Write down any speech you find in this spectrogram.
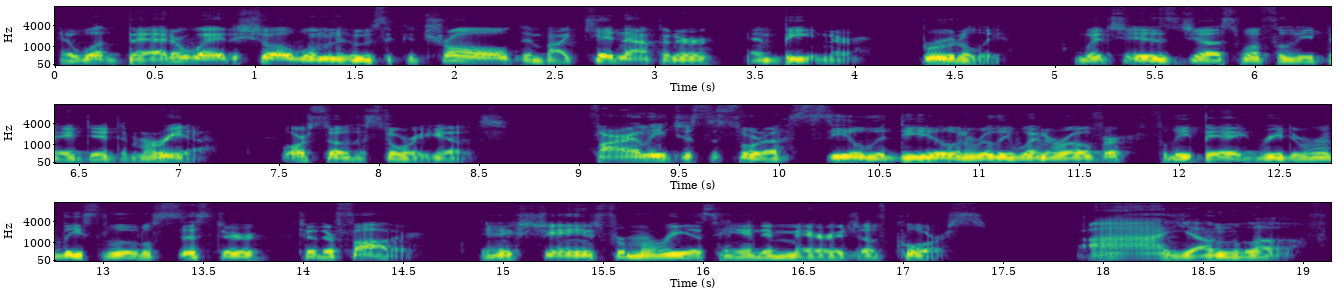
And what better way to show a woman who's in control than by kidnapping her and beating her brutally, which is just what Felipe did to Maria, or so the story goes. Finally, just to sort of seal the deal and really win her over, Felipe agreed to release the little sister to their father in exchange for Maria's hand in marriage, of course. Ah, young love.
